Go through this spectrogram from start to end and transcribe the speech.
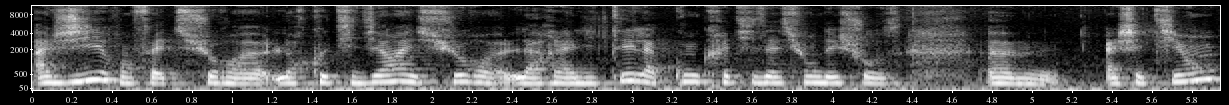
agir en fait sur leur quotidien et sur la réalité, la concrétisation des choses. à Châtillon,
